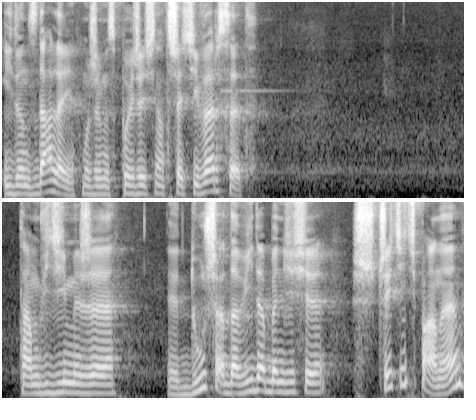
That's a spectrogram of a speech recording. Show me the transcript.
Idąc dalej, możemy spojrzeć na trzeci werset. Tam widzimy, że dusza Dawida będzie się szczycić Panem,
